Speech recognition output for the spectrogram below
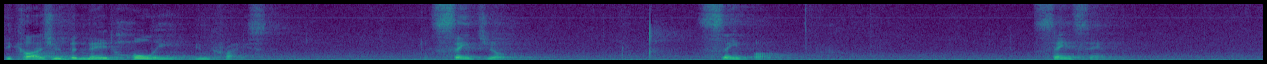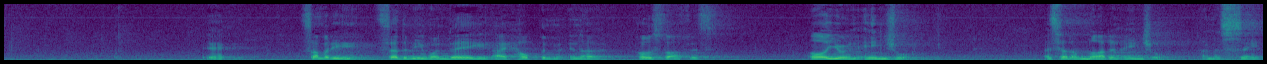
because you've been made holy in Christ. Saint Jill, Saint Bob, Saint Sandy. Eh, somebody said to me one day, I helped them in a post office, Oh, you're an angel. I said, I'm not an angel, I'm a saint.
